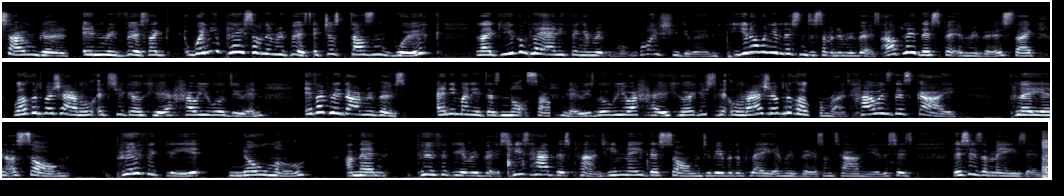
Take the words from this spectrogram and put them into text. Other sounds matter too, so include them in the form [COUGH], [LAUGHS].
Sound good in reverse? Like, when you play something in reverse, it just doesn't work. Like, you can play anything in... what is she doing? You know when you listen to something in reverse? I'll play this bit in reverse. Like, welcome to my channel. It's your girl here. How are you all doing? If I played that in reverse, any money does not sound news. Right, how is this guy playing a song perfectly normal and then perfectly in reverse. He's had this planned. He made this song to be able to play in reverse. I'm telling you, this is this is amazing.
